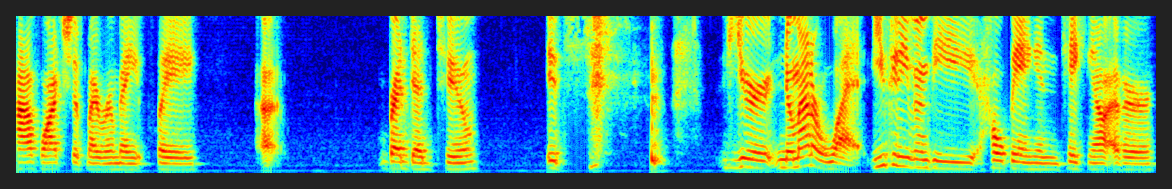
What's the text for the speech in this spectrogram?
have watched of my roommate play uh, Red Dead Two, it's you're no matter what you could even be helping and taking out other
